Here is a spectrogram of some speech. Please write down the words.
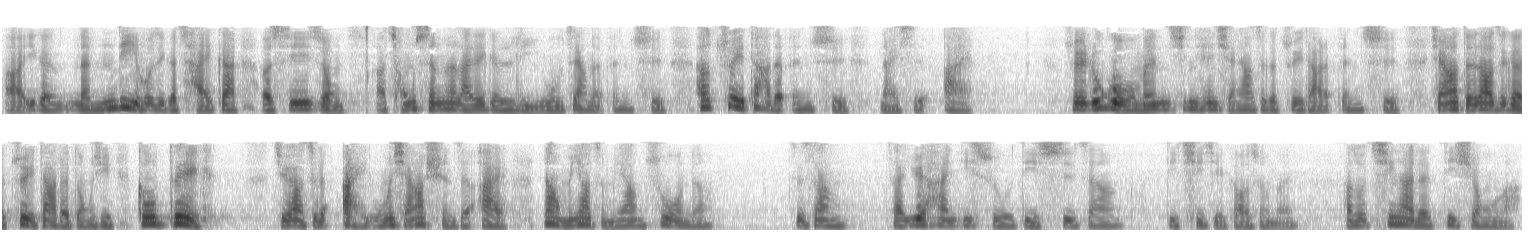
啊一个能力或者一个才干，而是一种啊从神而来的一个礼物这样的恩赐。它最大的恩赐乃是爱。所以如果我们今天想要这个最大的恩赐，想要得到这个最大的东西，go big。就要这个爱，我们想要选择爱，那我们要怎么样做呢？事实上，在约翰一书第四章第七节告诉我们，他说：“亲爱的弟兄啊，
